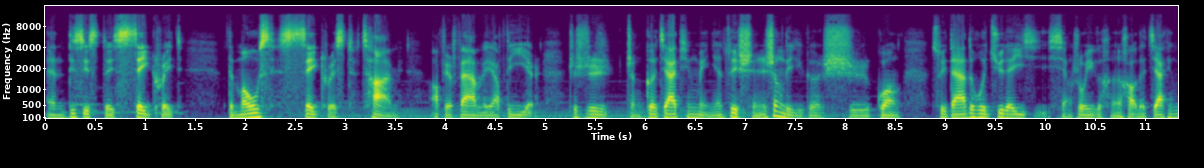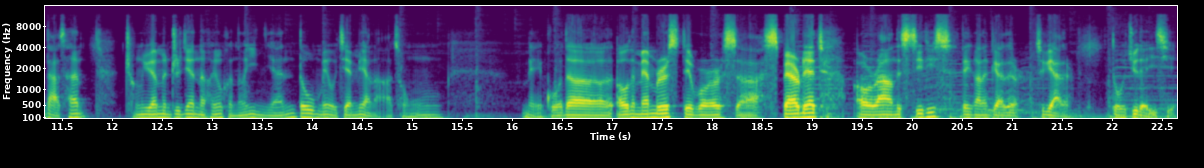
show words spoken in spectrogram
And this is the sacred, the most sacred time of your family of the year。这是整个家庭每年最神圣的一个时光，所以大家都会聚在一起，享受一个很好的家庭大餐。成员们之间呢，很有可能一年都没有见面了啊。从美国的 all the members they were uh, spread around the cities they gonna gather together 都会聚在一起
